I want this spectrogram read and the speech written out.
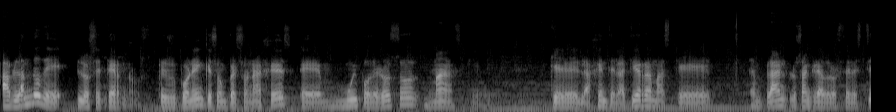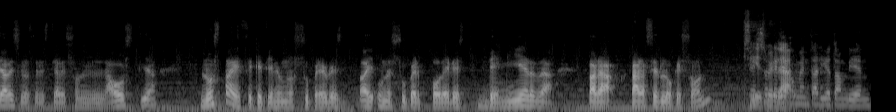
Hablando de los Eternos, que suponen que son personajes eh, muy poderosos, más que, que la gente de la Tierra, más que en plan, los han creado los celestiales y los celestiales son la hostia. ¿No os parece que tiene unos superhéroes, unos superpoderes de mierda para, para ser lo que son? Sí, es verdad. comentar yo también.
